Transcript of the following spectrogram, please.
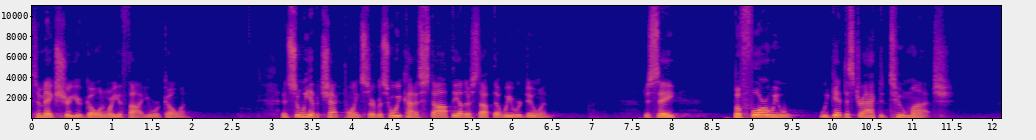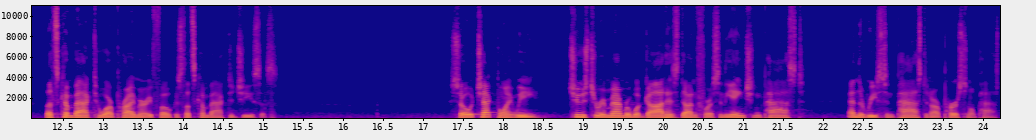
to make sure you're going where you thought you were going. And so we have a checkpoint service where we kind of stop the other stuff that we were doing to say, before we, we get distracted too much, let's come back to our primary focus. Let's come back to Jesus. So, at Checkpoint, we choose to remember what God has done for us in the ancient past and the recent past and our personal past.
